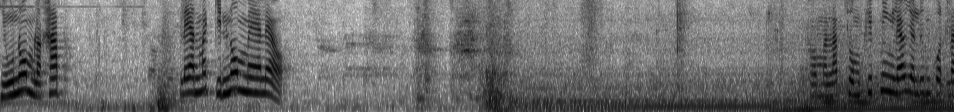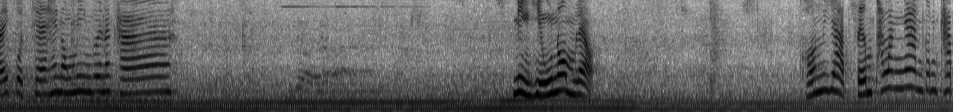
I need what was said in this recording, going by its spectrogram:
หิวนมเหรอครับ แลนมากินนมแม่แล้ว เขามารับชมคลิปมิ่งแล้วอย่าลืมกดไลค์กดแชร์ให้น้องมิ่งด้วยนะคะ มิ่งหิวนมแล้ว ขออนุญาตเติมพลังงานก่อนครับ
